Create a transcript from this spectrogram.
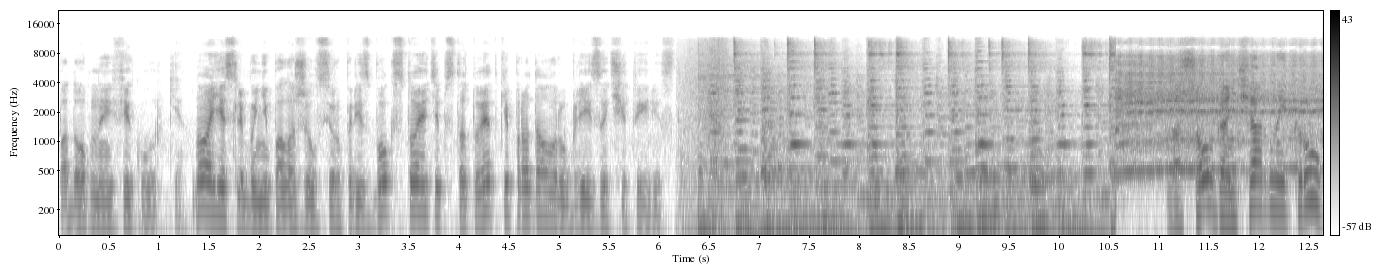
подобные фигурки. Ну а если бы не положил положил сюрприз-бокс, то эти статуэтки продал рублей за 400. Нашел гончарный круг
